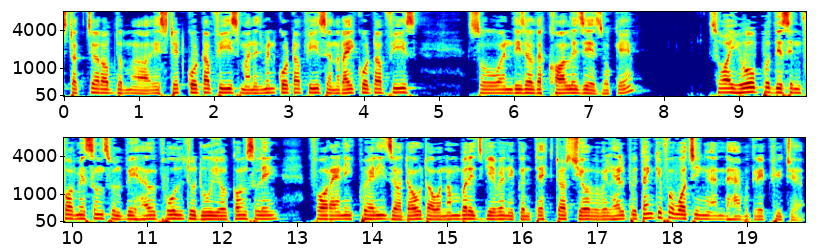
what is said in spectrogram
structure of the uh, state quota fees, management quota fees and RAI quota fees. So, and these are the colleges, okay. So I hope this informations will be helpful to do your counseling. For any queries or doubt, our number is given. You can text us. Sure, we will help you. Thank you for watching and have a great future.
